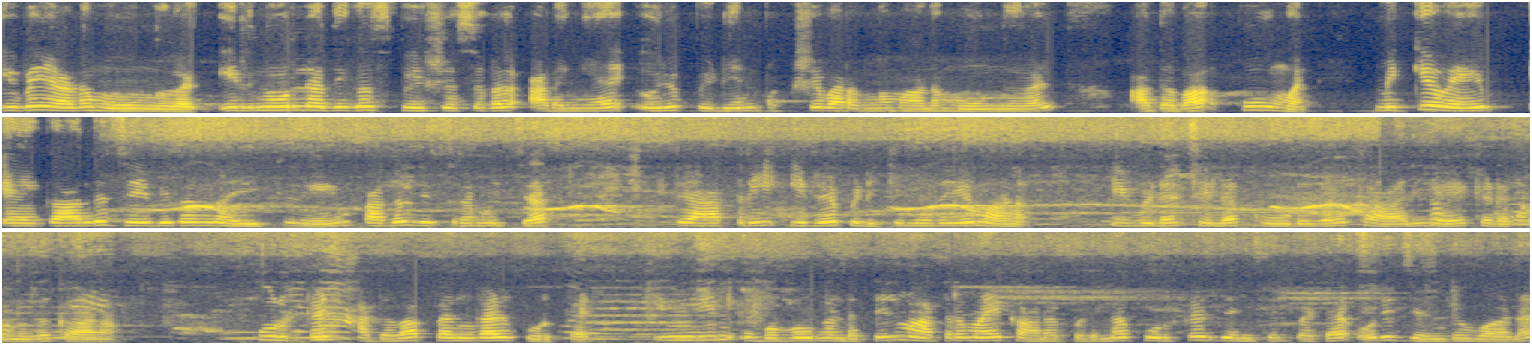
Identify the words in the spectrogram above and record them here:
ഇവയാണ് മൂങ്ങകൾ. ഇരുന്നൂറിലധികം സ്പീഷീസുകൾ അടങ്ങിയ ഒരു പിടിയൻ പക്ഷിവർഗമാണ് മൂങ്ങകൾ. അഥവാ കൂമൻ. മിക്കവയും ഏകാന്ത ജീവിതം നയിക്കുകയും പകൽ വിശ്രമിച്ച് രാത്രി ഇര പിടിക്കുന്നവയുമാണ്. ഇവിടെ ചില കൂടുകൾ കാലിയായി കിടക്കുന്നത് കാണാം. കുറുക്കൻ അഥവാ ബംഗാൾ കുറുക്കൻ. ഇന്ത്യൻ ഉപഭൂഖണ്ഡത്തിൽ മാത്രമായി കാണപ്പെടുന്ന കുറുക്കൻ ജനസിൽപ്പെട്ട ഒരു ജന്തുവാണ്.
